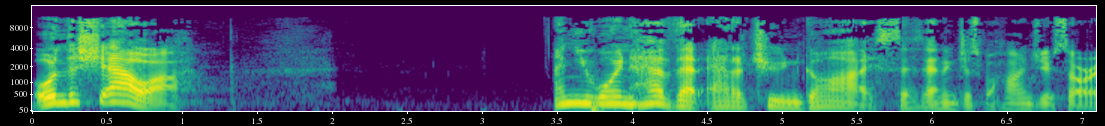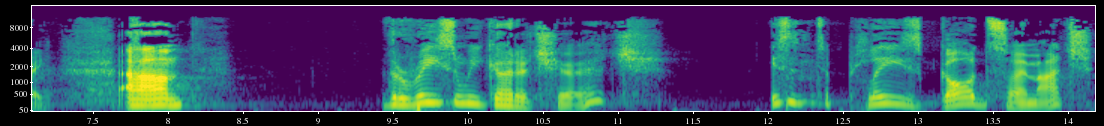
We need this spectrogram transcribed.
or in the shower. And you won't have that out of tune guy standing just behind you, sorry. Um, the reason we go to church isn't to please God so much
